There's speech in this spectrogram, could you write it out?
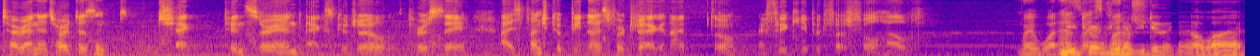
Tyranitar doesn't check Pinsir and Excadrill per se. Ice Punch could be nice for Dragonite though, if you keep it for full health. Wait, what has U-turn's Ice gonna be doing a lot.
